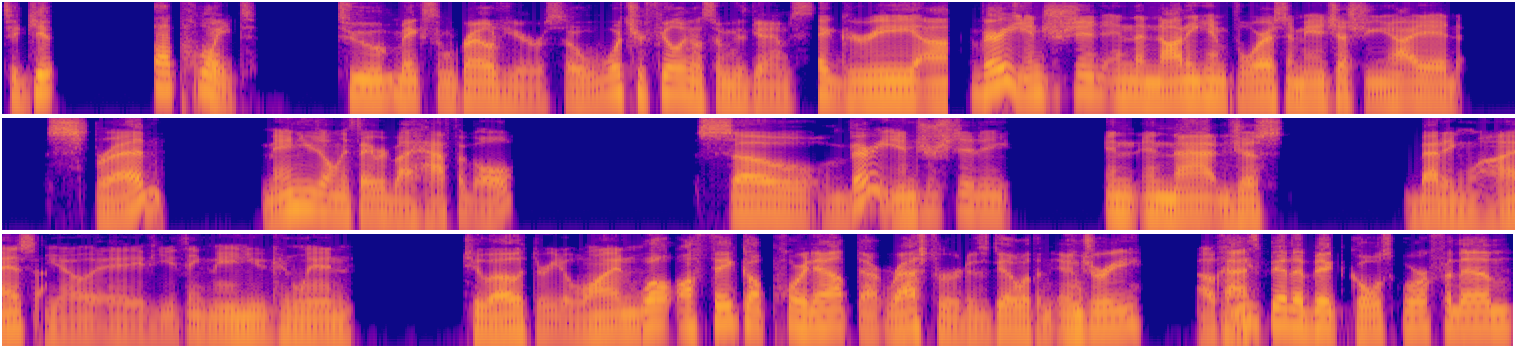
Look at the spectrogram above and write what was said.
to get a point to make some ground here. So what's your feeling on some of these games? I agree. Uh, very interested in the Nottingham Forest and Manchester United spread. Man U's only favored by half a goal. So I'm very interested in, in, in that just betting wise. You know, if you think Man U can win 2-0, 3 to 1. Well, I think I'll point out that Rashford is dealing with an injury. Okay. He's been a big goal scorer for them.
